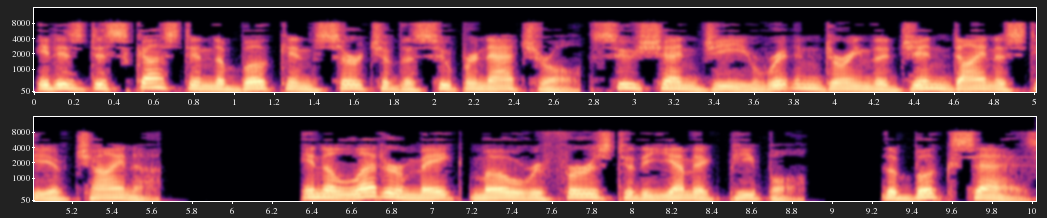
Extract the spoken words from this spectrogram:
It is discussed in the book In Search of the Supernatural written during the Jin dynasty of China. In a letter Make Mo refers to the Yemek people. The book says,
